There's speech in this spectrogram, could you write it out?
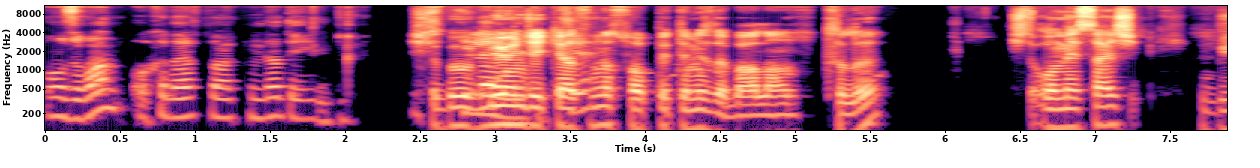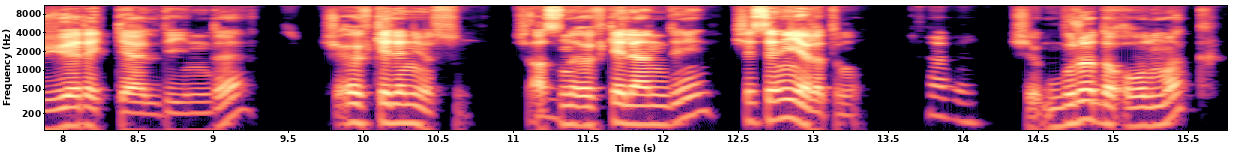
O zaman o kadar farkında değildim. İşte bu bir önceki aslında sohbetimizle bağlantılı. İşte o mesaj büyüyerek geldiğinde işte öfkeleniyorsun. İşte aslında öfkelendiğin işte senin yaratımın. Tabii. İşte burada olmak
